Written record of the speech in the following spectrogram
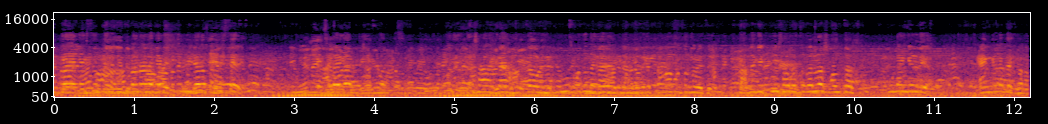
আপনারা ইলেকশন আপনারা মিডিয়ার কাছে তাদেরকে কি সাব্যস্ত করল? সন্ত্রাসী। কোন অ্যাঙ্গেল দিয়ে? অ্যাঙ্গেলে দেখানো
